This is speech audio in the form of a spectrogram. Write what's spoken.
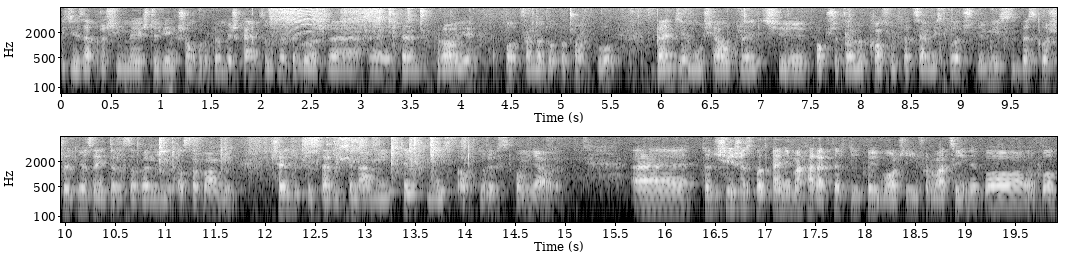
gdzie zaprosimy jeszcze większą grupę mieszkańców, dlatego że e, ten projekt od samego początku będzie musiał być poprzedzony konsultacjami społecznymi z bezpośrednio zainteresowanymi osobami, czyli przedstawicielami tych miejsc, o których wspomniałem. E, To dzisiejsze spotkanie ma charakter tylko i wyłącznie informacyjny, bo, bo,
